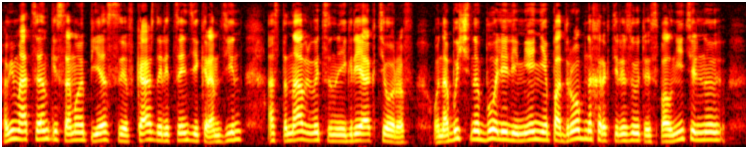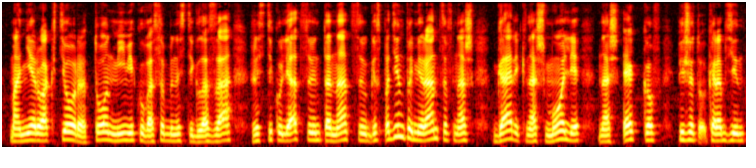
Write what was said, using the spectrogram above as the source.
Помимо оценки самой пьесы, в каждой рецензии Карамзин останавливается на игре актеров. Он обычно более или менее подробно характеризует исполнительную манеру актера, тон, мимику, в особенности глаза, жестикуляцию, интонацию. Господин Померанцев, наш Гарик, наш Молли, наш Экков, пишет Карабзин,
